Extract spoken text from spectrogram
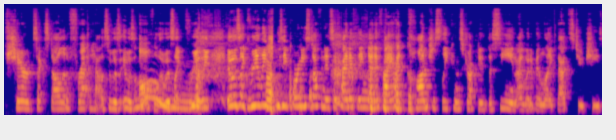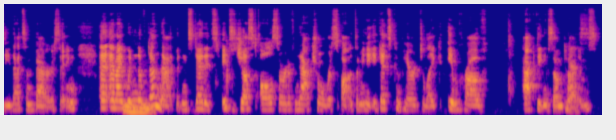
shared sex doll at a frat house. It was it was awful. It was like really it was like really cheesy porny stuff and it's the kind of thing that if I had consciously constructed the scene, I would have been like, that's too cheesy, that's embarrassing. And, and I wouldn't mm-hmm. have done that. But instead it's it's just all sort of natural response. I mean it, it gets compared to like improv acting sometimes.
